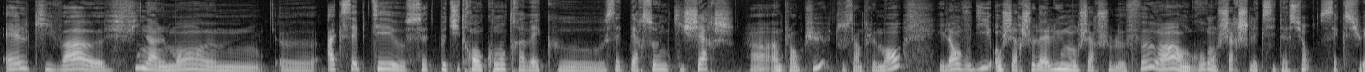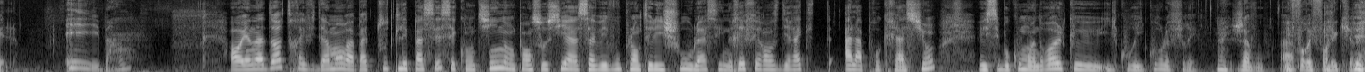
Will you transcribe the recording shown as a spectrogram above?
elle qui va finalement accepter cette petite rencontre avec cette personne qui cherche hein, un plan cul, tout simplement. Et là, on vous dit, on cherche la lume, on cherche le feu. en gros, on cherche l'excitation sexuelle. Eh ben. Alors il y en a d'autres, évidemment, on va pas toutes les passer, ces comptines. On pense aussi à Savez-vous planter les choux Là, c'est une référence directe à la procréation. Et c'est beaucoup moins drôle que Il court, il court le furet. J'avoue. Il hein. faut réformer le curé.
